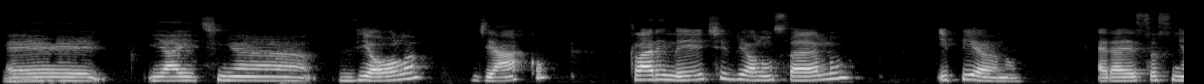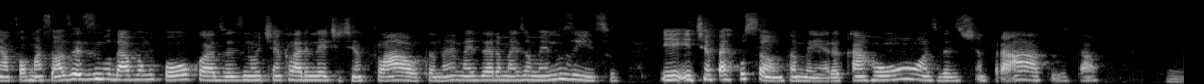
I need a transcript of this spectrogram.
Uhum. É, e aí tinha viola de arco, clarinete, violoncelo e piano. Era essa, assim, a formação. Às vezes mudava um pouco, às vezes não tinha clarinete, tinha flauta, né? Mas era mais ou menos isso. E, e tinha percussão também, era carrom, às vezes tinha pratos e tal. Hum.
